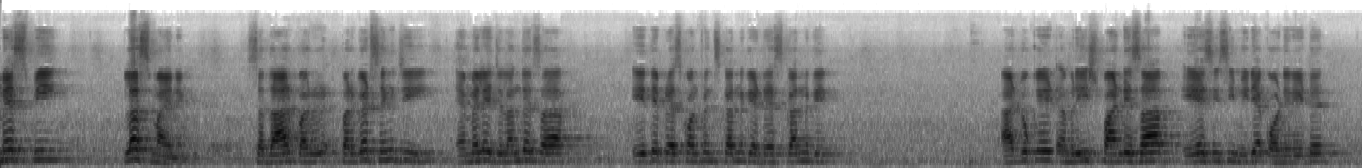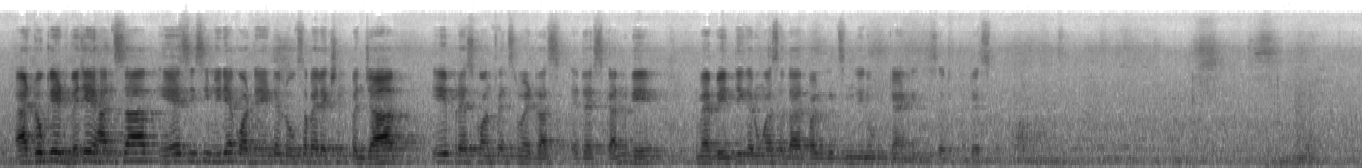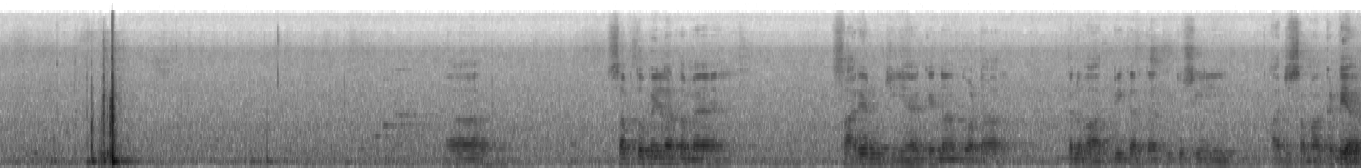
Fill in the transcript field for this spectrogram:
MSP plus mining ਸਰਦਾਰ ਪਰ- ਪ੍ਰਗਟ Singh ji MLA Jalandhar ਸਾਹਿਬ ਇਹ ਤੇ ਪ੍ਰੈਸ ਕਾਨਫਰੰਸ ਕਰਨਗੇ ਐਡਰੈਸ ਕਰਨਗੇ ਐਡਵੋਕੇਟ ਅਮਰੀਸ਼ ਪਾਂਡੇ ਸਾਹਿਬ AICC media coordinator advocate Vijay Hans ਸਾਹਿਬ AICC media coordinator Lok Sabha election Punjab ਇਹ ਪ੍ਰੈਸ ਕਾਨਫਰੰਸ ਨੂੰ ਐਡਰੈਸ ਐਡਰੈਸ ਕਰਨਗੇ ਮੈਂ ਬੇਨਤੀ ਕਰੂੰਗਾ ਸਰਦਾਰ ਪ੍ਰਗਟ ਸਿੰਘ ਜੀ ਨੂੰ ਕਿ ਕਾਈਂਡਲੀ ਸਰ ਐਡਰੈਸ ਕਰੋ ਸਭ ਤੋਂ ਪਹਿਲਾਂ ਤਾਂ ਮੈਂ ਸਾਰਿਆਂ ਨੂੰ ਜੀ ਆਇਆਂ ਕਹਿਣਾ ਤੁਹਾਡਾ ਧੰਨਵਾਦ ਵੀ ਕਰਦਾ ਕਿ ਤੁਸੀਂ ਅੱਜ ਸਮਾਂ ਕੱਢਿਆ।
